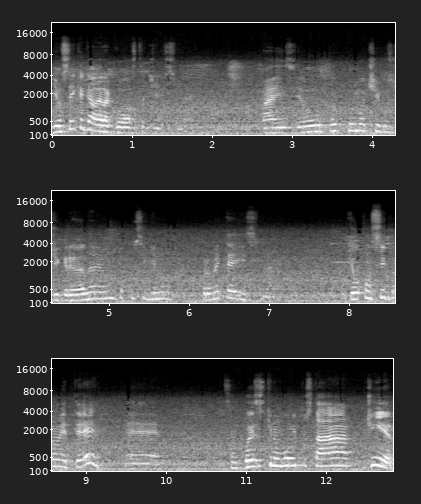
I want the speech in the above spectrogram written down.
E eu sei que a galera gosta disso, né? Mas eu, por, por motivos de grana, eu não tô conseguindo prometer isso, né? O que eu consigo prometer é, são coisas que não vão me custar dinheiro.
